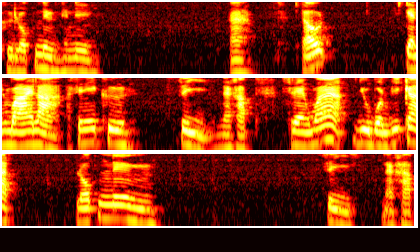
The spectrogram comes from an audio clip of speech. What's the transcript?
คือลบหนึ่งนั่นเองอะแล้วแกน y ล่ะ เส้นนี้คือ 4 นะครับ แสดงว่าอยู่บนพิกัดลบ1 4 นะครับ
